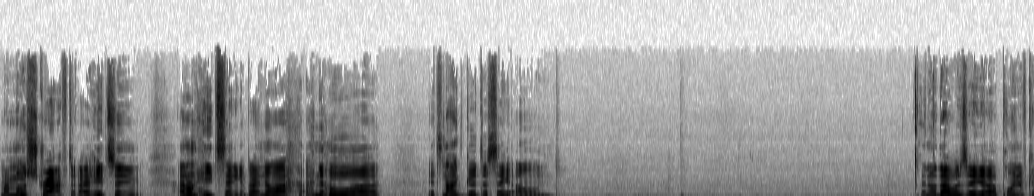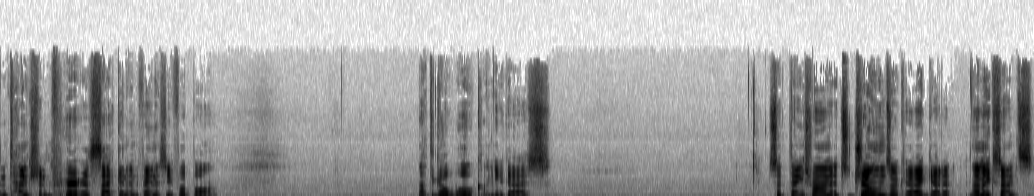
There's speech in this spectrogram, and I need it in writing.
My most drafted. I hate saying I don't hate saying it, but I know uh, I know uh, it's not good to say owned. I know that was a uh, point of contention for a second in fantasy football. Not to go woke on you guys said thanks, Ron. It's Jones. Okay, I get it. That makes sense.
